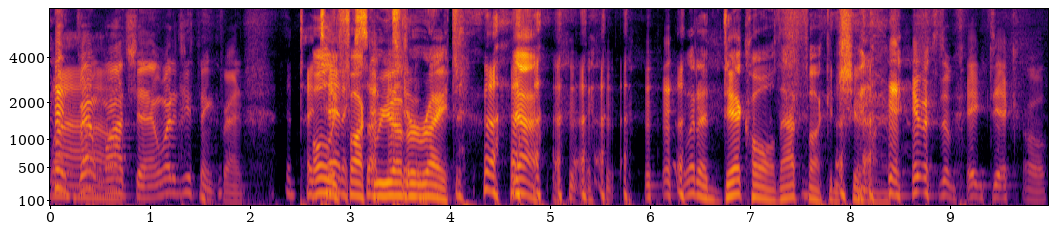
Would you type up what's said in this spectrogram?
Wow. Brent watched it. What did you think, Brent? Titanic Holy fuck, were you ever right? yeah. what a dickhole that fucking shit was. it was a big dick hole.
